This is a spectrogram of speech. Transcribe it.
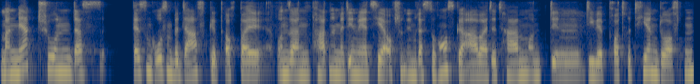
man merkt schon, dass es einen großen Bedarf gibt, auch bei unseren Partnern, mit denen wir jetzt hier auch schon in Restaurants gearbeitet haben und den, die wir porträtieren durften,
